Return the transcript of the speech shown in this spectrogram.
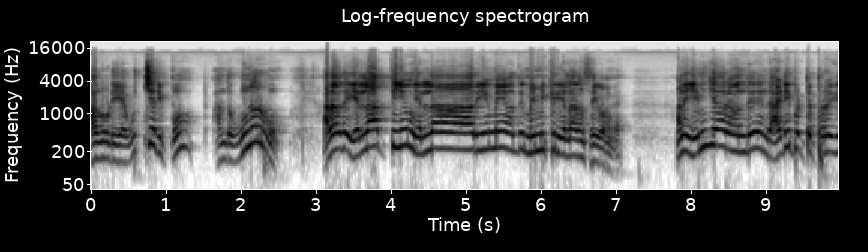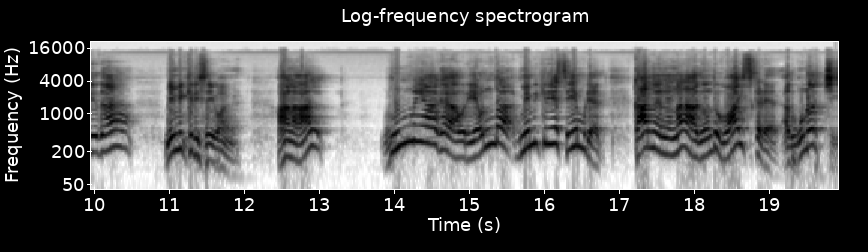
அவருடைய உச்சரிப்பும் அந்த உணர்வும் அதாவது எல்லாத்தையும் எல்லாரையுமே வந்து மிமிக்ரி எல்லாரும் செய்வாங்க. ஆனால் எம்ஜிஆரை வந்து இந்த அடிபட்ட பிறகு தான் மிமிக்ரி செய்வாங்க. ஆனால் உண்மையாக அவர் எந்த மிமிக்ரியே செய்ய முடியாது. காரணம் என்னன்னா அது வந்து வாய்ஸ் கிடையாது. அது உணர்ச்சி.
